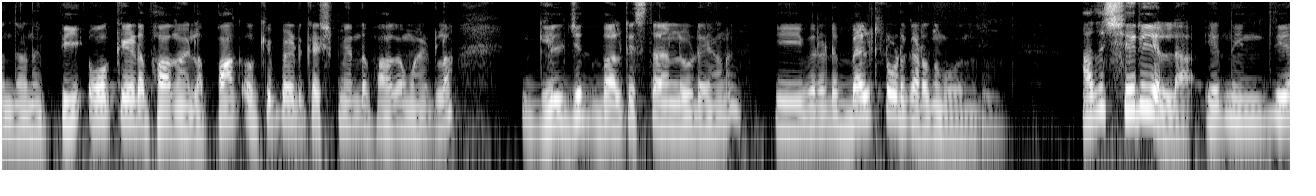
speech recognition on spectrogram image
എന്താണ് പി ഒ കെയുടെ ഭാഗമായിട്ടുള്ള പാക് ഓക്യുപ്പൈഡ് കശ്മീരിന്റെ ഭാഗമായിട്ടുള്ള ഗിൽജിത് ബാൾട്ടിസ്ഥാനിലൂടെയാണ് ഈ ഇവരുടെ ബെൽറ്റ് റോഡ് കടന്നു പോകുന്നത്. അത് ശരിയല്ല എന്ന് ഇന്ത്യ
